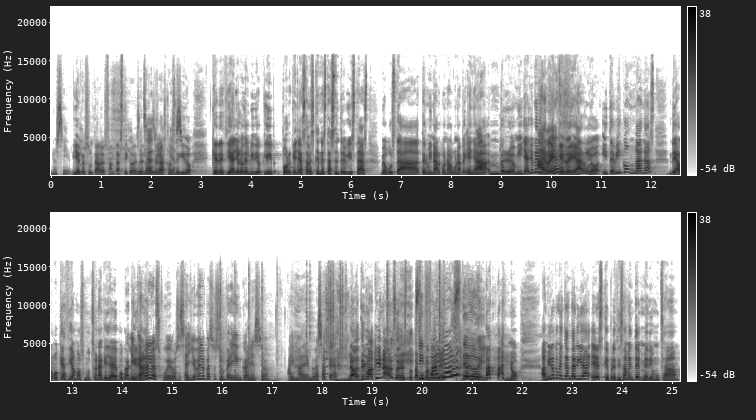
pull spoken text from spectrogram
no sé. Y el resultado es fantástico, desde luego que lo has conseguido. Que decía yo lo del videoclip, porque ya sabes que en estas entrevistas me gusta terminar con alguna pequeña bromilla. Yo quería recrearlo y te vi con ganas de algo que hacíamos mucho en aquella época. Me encantan los juegos, o sea, yo me lo paso súper bien con eso. Ay, madre, me vas a pegar. No, ¿te imaginas? Esto tampoco si fallas, te doy. no. A mí lo que me encantaría es que precisamente me dio mucha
